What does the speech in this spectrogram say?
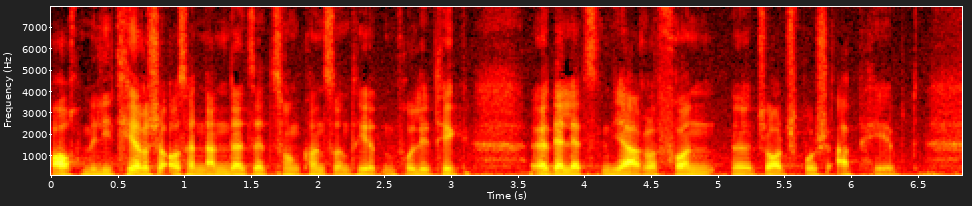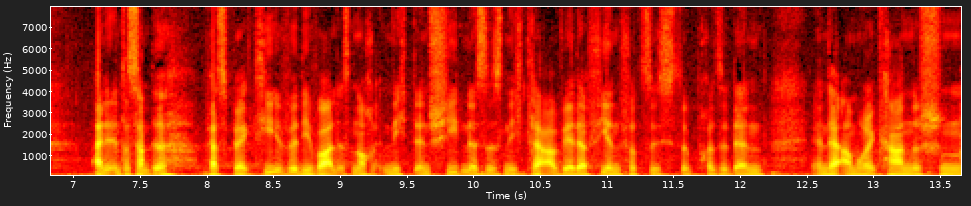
auch militärische Auseinandersetzungen konzentrierten Politik äh, der letzten Jahre von George Bush abhebt. Eine interessante Perspektive. Die Wahl ist noch nicht entschieden. Es ist nicht klar, wer der 44. Präsident in der amerikanischen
